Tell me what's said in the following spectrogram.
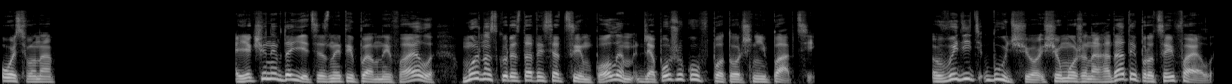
Ось вона. Якщо не вдається знайти певний файл, можна скористатися цим полем для пошуку в поточній папці. Введіть будь-що, що може нагадати про цей файл,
